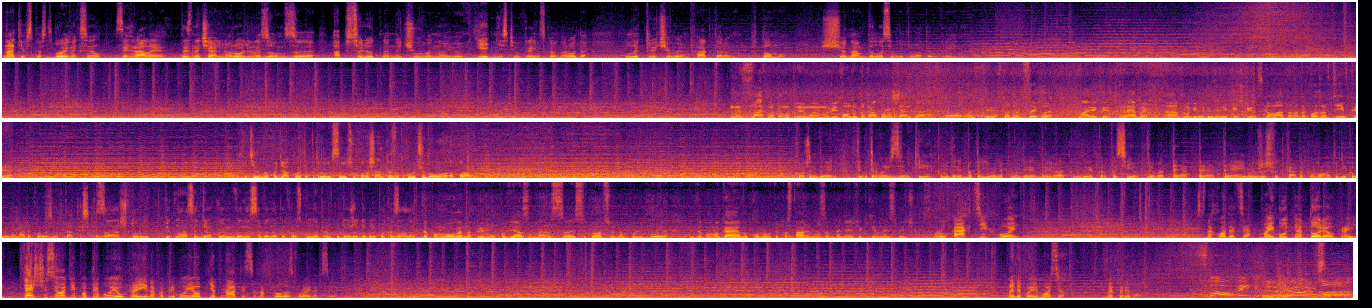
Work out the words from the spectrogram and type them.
натівська збройних сил зіграли визначальну роль разом з абсолютно нечуваною єдністю українського народу, були ключовим фактором в тому, що нам вдалося врятувати Україну. Ми з захватом отримуємо від фонду Петра Порошенка е, ось ці квадроцикли, мавіки, реби, е, автомобільні дизельні пічки, ескаватор, а також автівки. Хотів би подякувати Петру Олексійовичу Порошенка за такого чудового апарату. Кожен день ти отримуєш дзвінки командирів батальйонів, командирів бригад, командирів корпусів. Треба те, те, те, і ви вже швидка допомога тоді, коли нема до кого звертатися. За штурм 15 дякуємо. Вони себе на Покровському напрямку дуже добре показали. Допомога напряму пов'язана з ситуацією на полі бою і допомагає виконувати поставлені завдання ефективно і своєчасно. В руках цих воїнів знаходиться майбутня доля України. Те, що сьогодні потребує Україна, потребує об'єднатися навколо Збройних сил. Ми не боїмося, ми переможемо. Слава Україні! Героям слава!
